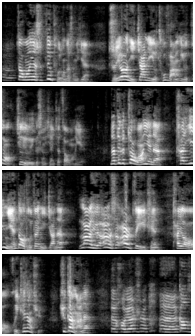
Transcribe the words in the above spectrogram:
嗯。灶王爷是最普通的神仙，只要你家里有厨房有灶，就有一个神仙叫灶王爷。那这个灶王爷呢，他一年到头在你家呢。腊月二十二这一天，他要回天上去。去干嘛呢？呃，好像是，呃，告诉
